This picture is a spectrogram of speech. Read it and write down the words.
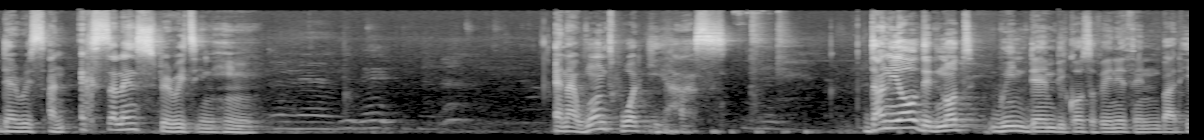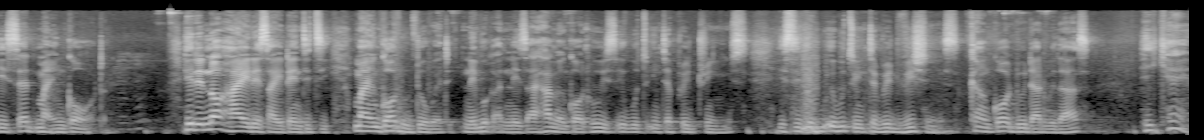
there is an excellent spirit in him. And I want what he has. Daniel did not win them because of anything, but he said, My God. He did not hide his identity. My God will do it. Nebuchadnezzar, I have a God who is able to interpret dreams, is able to interpret visions. Can God do that with us? He can.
